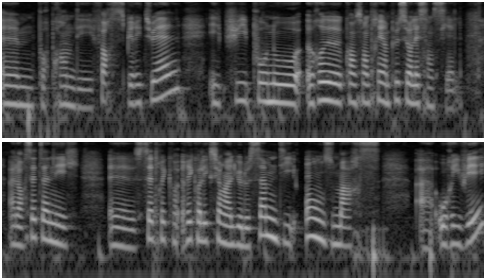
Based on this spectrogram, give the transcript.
euh, pour prendre des forces spirituelles et puis pour nous reconcentrer un peu sur l'essentiel. Alors cette année, cette récollection a lieu le samedi 11 mars au Rivet.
